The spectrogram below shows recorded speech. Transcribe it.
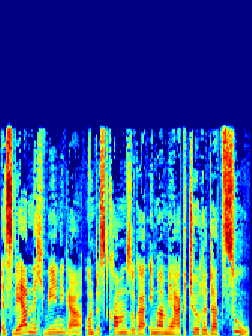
Es werden nicht weniger und es kommen sogar immer mehr Akteure dazu.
